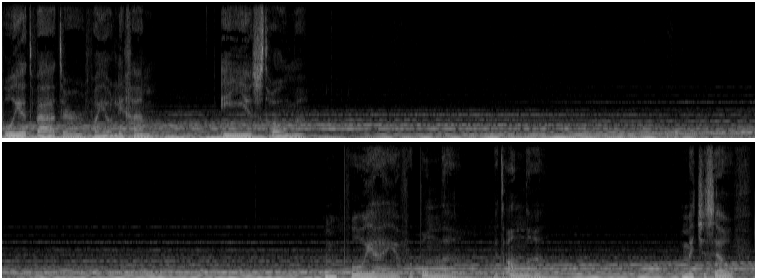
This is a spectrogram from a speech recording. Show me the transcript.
Voel je het water van jouw lichaam in je stromen. Voel jij je verbonden met anderen, met jezelf.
